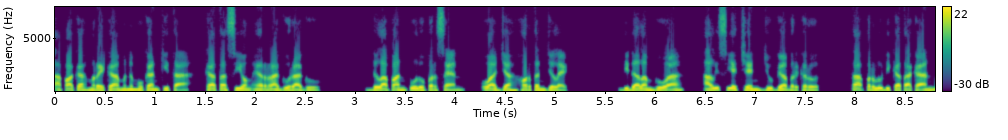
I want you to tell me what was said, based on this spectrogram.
Apakah mereka menemukan kita? Kata Xiong Er ragu-ragu. 80%. Wajah Horton jelek. Di dalam gua, alis Ye Chen juga berkerut. Tak perlu dikatakan,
